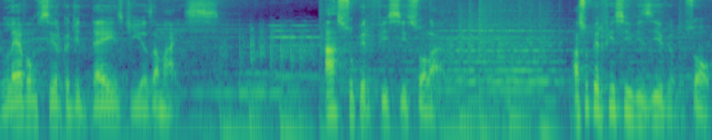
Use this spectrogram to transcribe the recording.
levam cerca de 10 dias a mais. A superfície solar. A superfície visível do Sol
